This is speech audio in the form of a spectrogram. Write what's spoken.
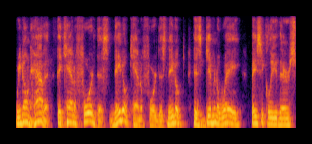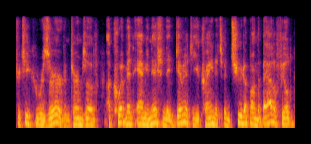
we don't have it. They can't afford this. NATO can't afford this. NATO has given away basically their strategic reserve in terms of equipment, ammunition. They've given it to Ukraine. It's been chewed up on the battlefield.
